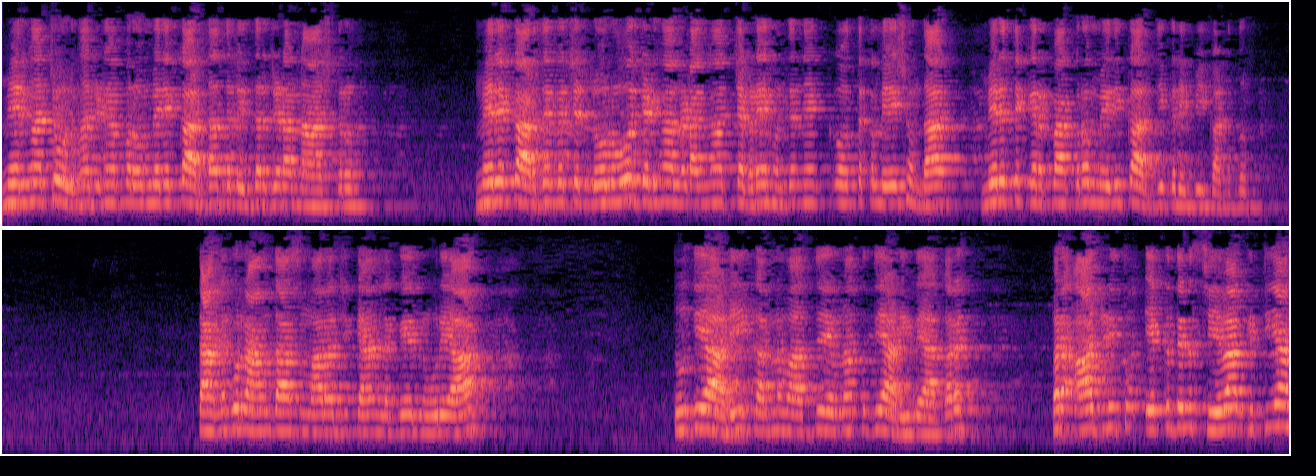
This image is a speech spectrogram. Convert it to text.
ਮੇਰੀਆਂ ਝੋਲੀਆਂ ਜਿਹੜੀਆਂ ਭਰੋ, ਮੇਰੇ ਘਰ ਦਾ ਦਲਿੱਦਰ ਜਿਹੜਾ ਨਾਸ਼ ਕਰੋ। ਮੇਰੇ ਘਰ ਦੇ ਵਿੱਚ ਰੋਜ਼ ਜਿਹੜੀਆਂ ਲੜਾਈਆਂ, ਝਗੜੇ ਹੁੰਦੇ ਨੇ ਕੁੱਤ ਕਲੇਸ਼ ਹੁੰਦਾ, ਮੇਰੇ ਤੇ ਕਿਰਪਾ ਕਰੋ, ਮੇਰੀ ਘਰ ਦੀ ਗਰੀਬੀ ਕੱਟ ਦਿਓ। ਧੰਨ ਗੁਰੂ ਰਾਮਦਾਸ ਮਹਾਰਾਜ ਜੀ ਕਹਿਣ ਲੱਗੇ, ਨੂਰਿਆ, ਤੂੰ ਦਿਹਾੜੀ ਕਰਨ ਵਾਸਤੇ ਉਹਨਾਂ ਤੋਂ ਦਿਹਾੜੀ ਲਿਆ ਕਰ। ਪਰ ਆ ਜਿਹੜੀ ਤੂੰ ਇੱਕ ਦਿਨ ਸੇਵਾ ਕੀਤੀ ਆ,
